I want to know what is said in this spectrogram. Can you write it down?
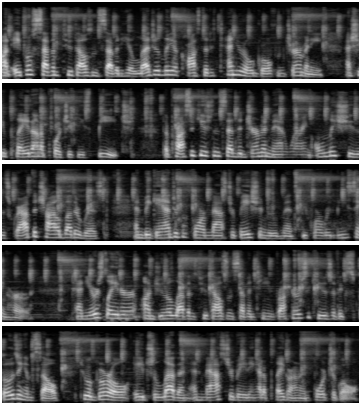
On April 7, 2007, he allegedly accosted a 10 year old girl from Germany as she played on a Portuguese beach. The prosecution said the German man wearing only shoes grabbed the child by the wrist and began to perform masturbation movements before releasing her. Ten years later, on June 11, 2017, Bruckner is accused of exposing himself to a girl aged 11 and masturbating at a playground in Portugal.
